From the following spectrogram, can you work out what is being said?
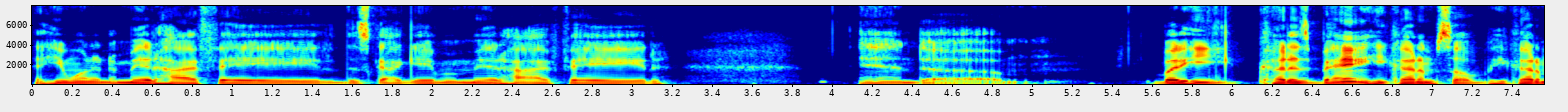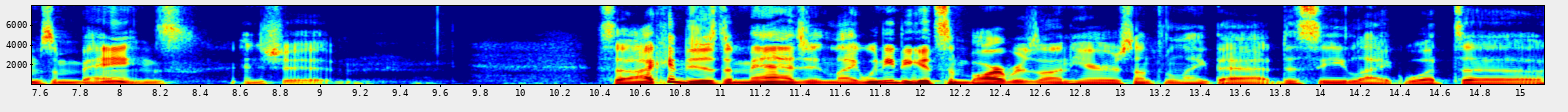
that he wanted a mid high fade. This guy gave him a mid high fade, and um, but he cut his bang. He cut himself. He cut him some bangs and shit. So I can just imagine, like, we need to get some barbers on here or something like that to see, like, what, uh,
